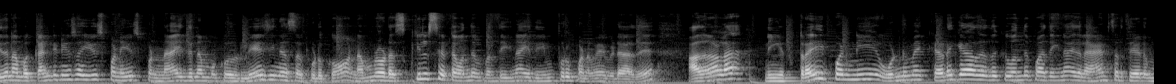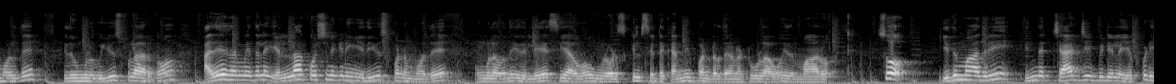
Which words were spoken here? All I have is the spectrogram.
இதை நம்ம கண்டினியூஸாக யூஸ் பண்ண யூஸ் பண்ண இது நமக்கு ஒரு லேசினஸை கொடுக்கும். நம்மளோட ஸ்கில் செட்டை வந்து பார்த்திங்கன்னா இது இம்ப்ரூவ் பண்ணவே விடாது. அதனால் நீங்கள் ட்ரை பண்ணி ஒன்றுமே கிடைக்காததுக்கு வந்து பார்த்திங்கன்னா இதில் ஆன்சர் தேடும்பொழுது இது உங்களுக்கு யூஸ்ஃபுல்லாக இருக்கும். அதே சமயத்தில் எல்லா கொஷனுக்கு நீங்கள் இது யூஸ் பண்ணும்போது உங்களை வந்து இது லேசியாகவோ உங்களோட ஸ்கில் செட்டை கம்மி பண்ணுறதுக்கான டூலாகவும் இது மாறும். ஸோ இது மாதிரி இந்த சேட் ஜிபிடியில் எப்படி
